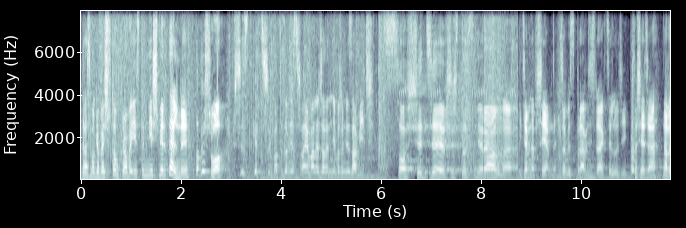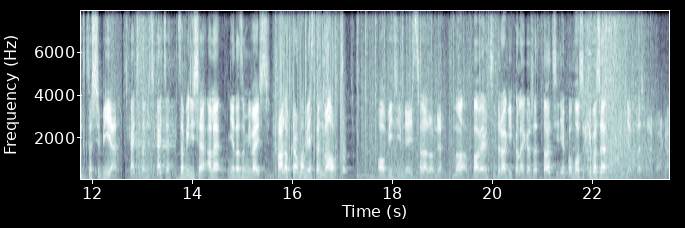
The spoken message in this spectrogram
Teraz mogę wejść w tą krowę i jestem nieśmiertelny. To wyszło. Wszystkie trzy boty do mnie strzelają, ale żaden nie może mnie zabić. Co się dzieje? Przecież to jest nierealne. Idziemy na przyjemny, żeby sprawdzić reakcję ludzi. Ktoś jedzie? Nawet ktoś się bije. Czekajcie na mnie, czekajcie. Zabili się, ale nie dadzą mi wejść. Halo, krową jestem, no. O, widzi mnie i strzela do mnie. No, powiem ci, drogi kolego, że to ci nie pomoże, chyba że... Nie, to też mi nie pomaga.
